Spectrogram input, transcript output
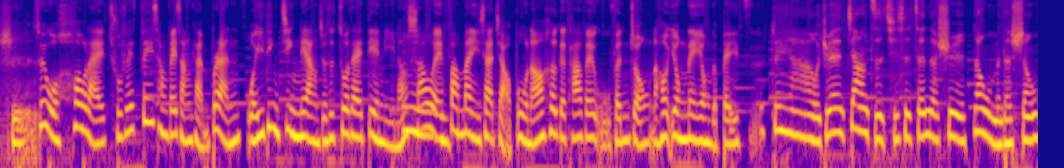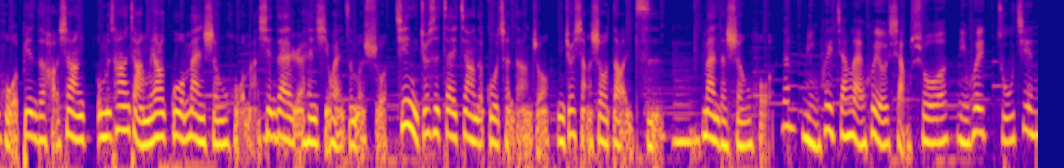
是，所以我后来除非非常非常赶，不然我一定尽量就是坐在店里，然后稍微放慢一下脚步，然后喝个咖啡五分钟，然后用内用的杯子。对呀，我觉得这样子其实真的是让我们的生活变得好像我们常常讲我们要过慢生活嘛，现在的人很喜欢这么说。其实你就是在这样的过程当中，你就享受到一次嗯慢的生活。那敏慧将来会有想说，你会逐渐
